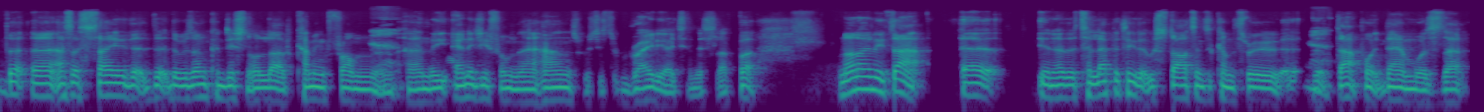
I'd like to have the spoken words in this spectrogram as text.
that, uh, as I say, that, that, there was unconditional love coming from them, and the energy from their hands was just radiating this love. But not only that, uh, you know, the telepathy that was starting to come through yeah. at that point then was that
